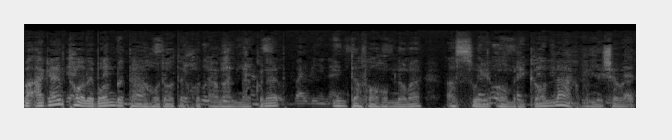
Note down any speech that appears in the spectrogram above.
و اگر طالبان به تعهدات خود عمل نکند این تفاهم نامه از سوی آمریکا لغو می شود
